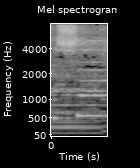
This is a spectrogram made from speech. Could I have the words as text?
the shine.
